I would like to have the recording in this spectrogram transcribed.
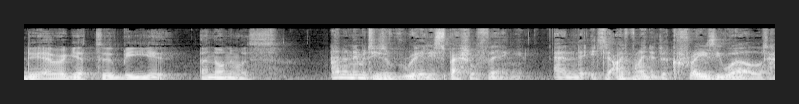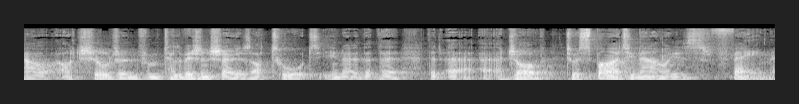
Do you ever get to be anonymous? Anonymity is a really special thing. And it's, I find it a crazy world how our children from television shows are taught, you know, that, the, that a, a job to aspire to now is fame.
